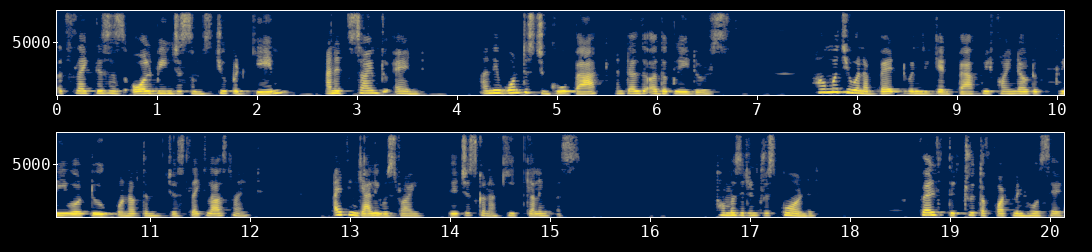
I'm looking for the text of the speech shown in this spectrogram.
It's like this has all been just some stupid game, and it's time to end. And they want us to go back and tell the other gladers. How much you wanna bet when we get back we find out a griever took one of them just like last night? I think Gally was right. They're just gonna keep killing us. Thomas didn't respond. Felt the truth of what Minho said.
